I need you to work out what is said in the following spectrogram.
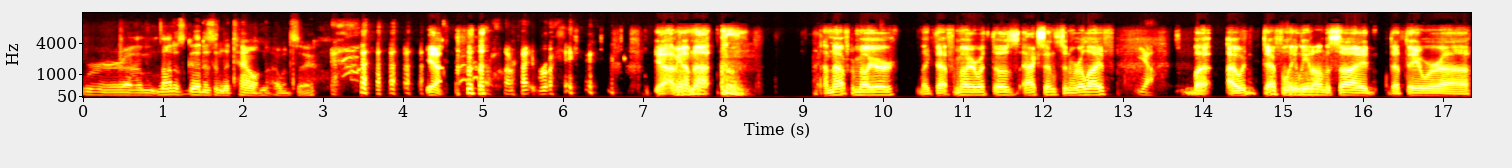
were um, not as good as in the town. I would say. Yeah. All right, Roy. Yeah, I mean, I'm not, I'm not familiar like that familiar with those accents in real life, yeah. but I would definitely lean on the side that they were uh,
